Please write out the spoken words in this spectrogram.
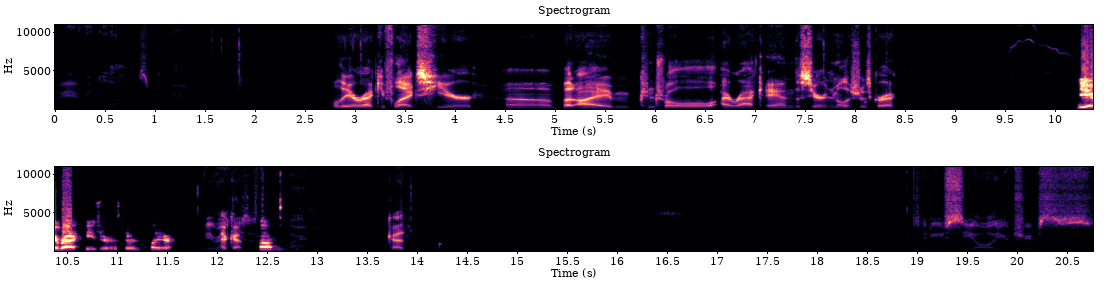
There we go. That's better. Well, the Iraqi flag's here, uh, but I control Iraq and the Syrian militias, correct? The Iraqis are a third player. The Okay. Iraqis a third Um, player. Good. So do you see all your troops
